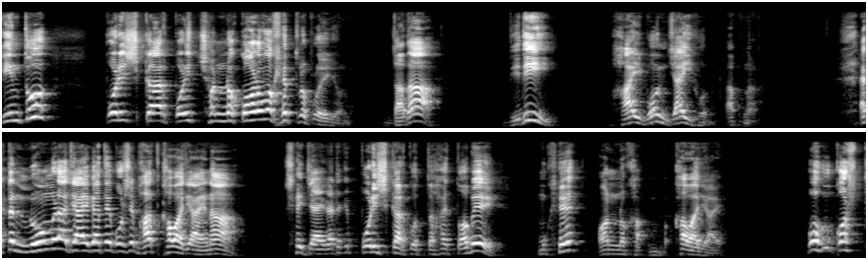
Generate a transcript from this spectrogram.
কিন্তু পরিষ্কার, পরিচ্ছন্ন কর্মক্ষেত্র প্রয়োজন। দাদা, দিদি ভাই বোন যাই হন আপনার। একটা নোংরা জায়গাতে বসে ভাত খাওয়া যায় না। সেই জায়গাটাকে পরিষ্কার করতে হয়, তবে মুখে অন্ন খাওয়া যায়। বহু কষ্ট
